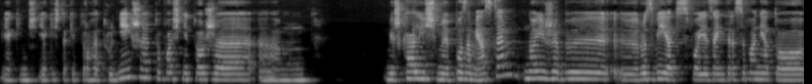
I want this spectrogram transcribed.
jakimś, jakieś takie trochę trudniejsze, to właśnie to, że um, mieszkaliśmy poza miastem, no i żeby y, rozwijać swoje zainteresowania, to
